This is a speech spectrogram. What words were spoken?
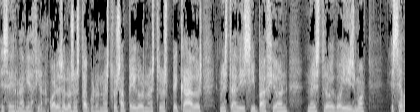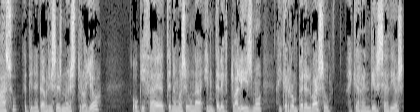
esa irradiación. ¿Cuáles son los obstáculos? Nuestros apegos, nuestros pecados, nuestra disipación, nuestro egoísmo. Ese vaso que tiene que abrirse es nuestro yo. O quizá tenemos un intelectualismo. Hay que romper el vaso, hay que rendirse a Dios,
